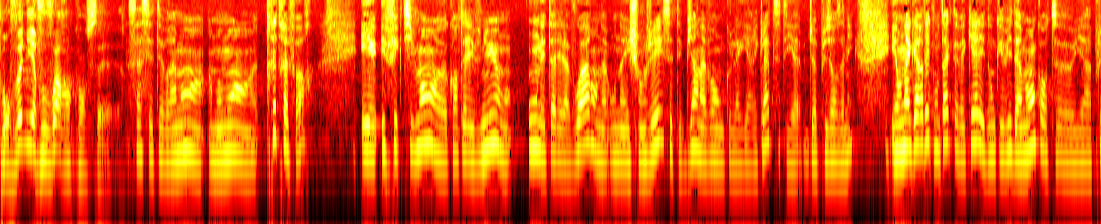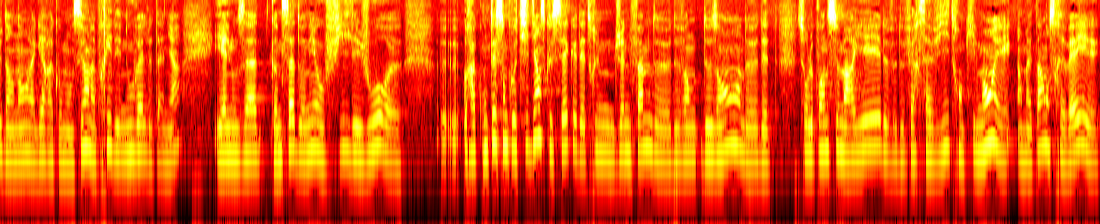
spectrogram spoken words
pour venir vous voir en concert. Ça, c'était vraiment un, moment très très fort. Et effectivement, euh, quand elle est venue, on, on est allé la voir, on a, on a échangé. C'était bien avant que la guerre éclate, c'était il y a déjà plusieurs années. Et on a gardé contact avec elle. Et donc évidemment, quand euh, il y a plus d'un an, la guerre a commencé, on a pris des nouvelles de Tania. Et elle nous a comme ça donné au fil des jours, euh, euh, raconté son quotidien, ce que c'est que d'être une jeune femme de, de 22 ans, d'être sur le point de se marier, de, de faire sa vie tranquillement. Et un matin, on se réveille et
